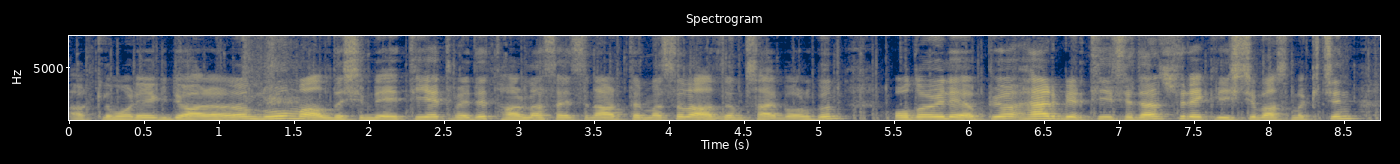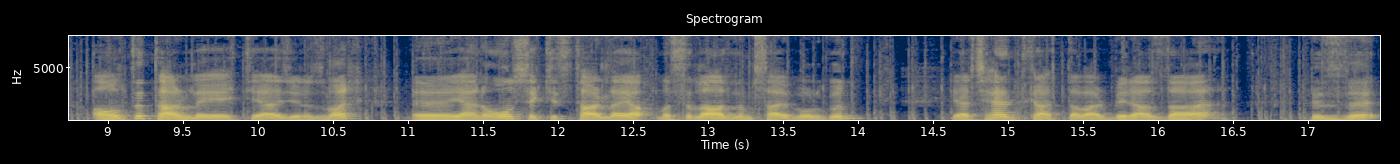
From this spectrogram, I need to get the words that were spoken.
Aklım oraya gidiyor. Ara ara loom aldı şimdi eti yetmedi. Tarla sayısını arttırması lazım Cyborg'un. O da öyle yapıyor. Her bir TC'den sürekli işçi basmak için 6 tarlaya ihtiyacınız var. Ee, yani 18 tarla yapması lazım Cyborg'un. Gerçi handcart da var. Biraz daha hızlı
